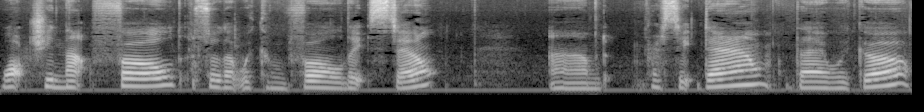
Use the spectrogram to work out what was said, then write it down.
Watching that fold so that we can fold it still. and press it down. There we go.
